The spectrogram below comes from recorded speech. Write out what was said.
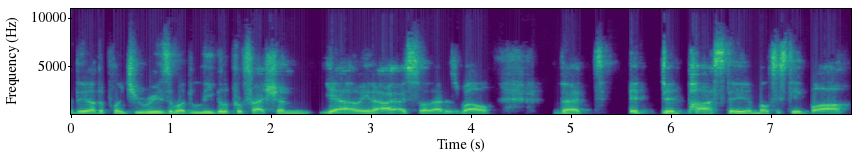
the other point you raised about the legal profession, yeah, I mean, I, I saw that as well, that it did pass the multi-state bar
